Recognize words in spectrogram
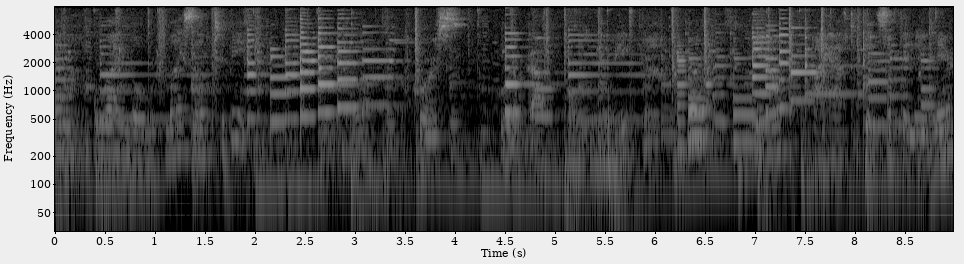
am who I mold myself to be. Well, of course, whoever God molds me to be. But, you know, I have to put something in there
